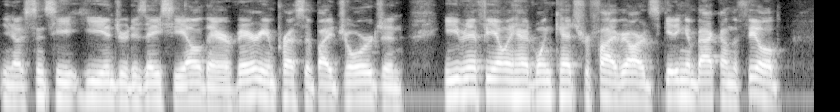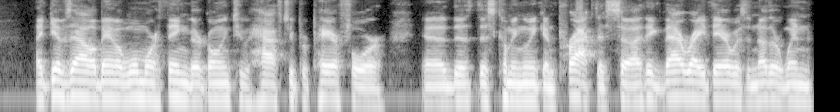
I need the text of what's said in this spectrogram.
you know, since he he injured his ACL there. Very impressive by George, and even if he only had one catch for five yards, getting him back on the field, that gives Alabama one more thing they're going to have to prepare for uh, this this coming week in practice. So I think that right there was another win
